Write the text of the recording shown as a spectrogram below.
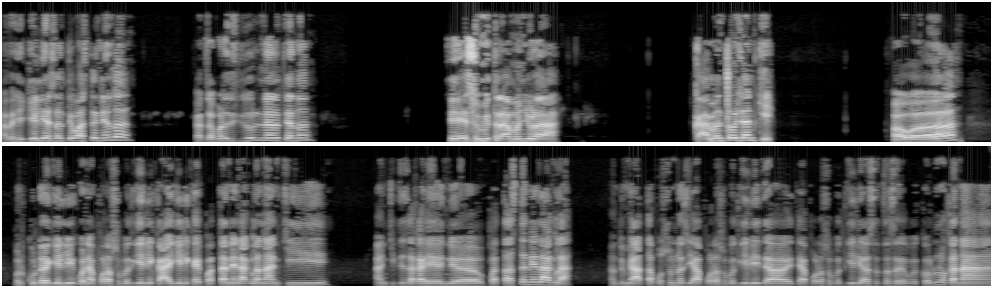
आता हे गेली असेल तेव्हाच ते नेलं का जबरदस्ती सोडून नेलं त्यानं? हे सुमित्रा मंजुळा. काय म्हणतो जानकी? अव पण कुठे गेली कोणा पोरासोबत गेली काय गेली काही पत्ता नाही लागला ना आणखी. आणखी तिचा काही न- पत्ताच तर नाही लागला. आणि तुम्ही आतापासूनच या पोरासोबत गेली त्या पोरासोबत गेली असं तसं करू नका ना.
